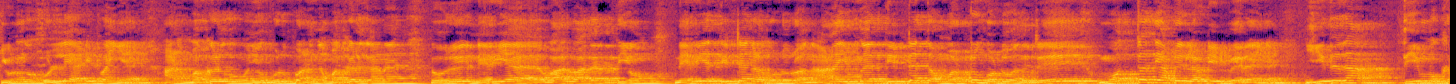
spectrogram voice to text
இவனுங்க கொள்ளை அடிப்பாங்க. ஆனால் மக்களுக்கு கொஞ்சம் கொடுப்பானுங்க. மக்களுக்கான ஒரு நிறைய வாழ்வாதாரத்தையும் நிறைய திட்டங்களை கொண்டு வருவாங்க. ஆனால் இவங்க திட்டத்தை மட்டும் கொண்டு வந்துட்டு மொத்தத்தையும் அப்படியே லவுட்டிட்டு போயிடுறாங்க. இதுதான் திமுக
